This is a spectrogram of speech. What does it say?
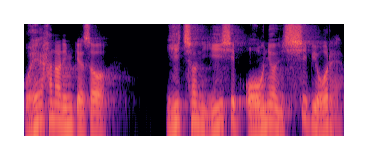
왜 하나님께서 2025년 12월에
